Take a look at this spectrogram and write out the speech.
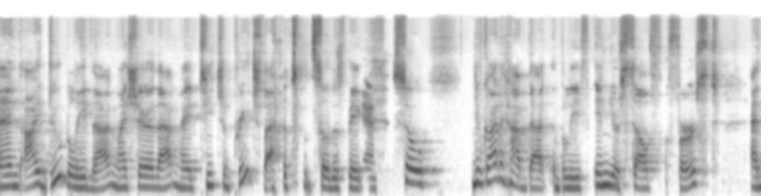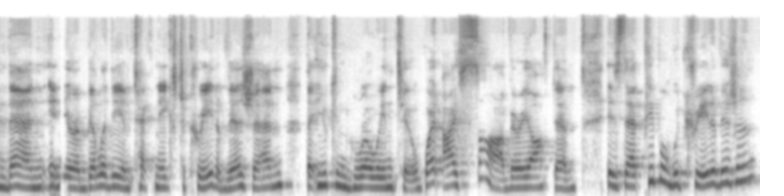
and I do believe that, and I share that, and I teach and preach that, so to speak. Yeah. So you've got to have that belief in yourself first, and then in your ability and techniques to create a vision that you can grow into. What I saw very often is that people would create a vision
